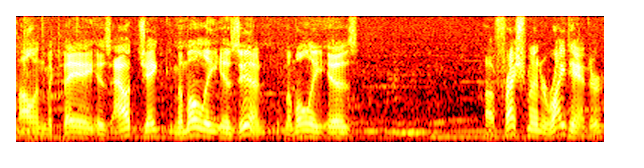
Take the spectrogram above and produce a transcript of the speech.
Colin McVeigh is out. Jake Memoli is in. Memoli is a freshman right hander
